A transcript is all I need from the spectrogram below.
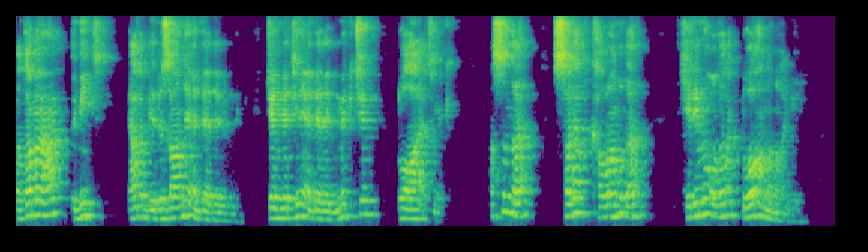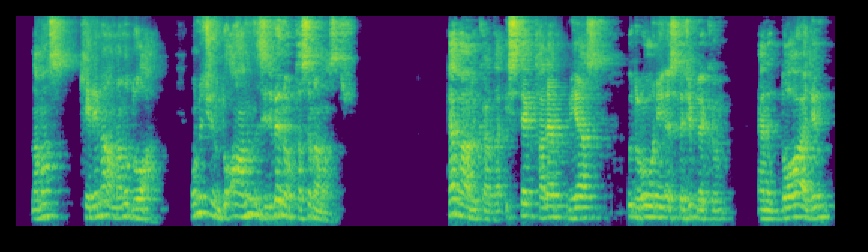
Ve dama ümit, ya Rabbi rızanı elde edebilmek, cennetini elde edebilmek için dua etmek. Aslında salat kavramı da kelime olarak dua anlamına geliyor. Namaz kelime anlamı dua. Onun için duanın zirve noktası namazdır. Her halükarda istek, talep, niyaz, ud'uni estecib lekum. Yani dua edin,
